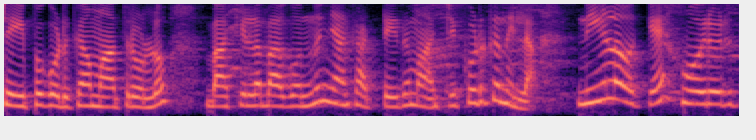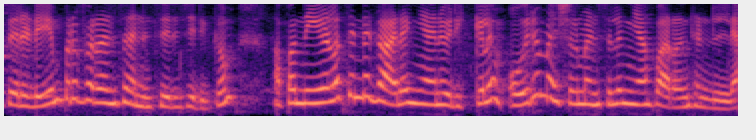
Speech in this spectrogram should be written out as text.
ഷേപ്പ് കൊടുക്കാൻ മാത്രമേ ഉള്ളൂ ബാക്കിയുള്ള ഭാഗമൊന്നും ഞാൻ കട്ട് ചെയ്ത് മാറ്റി കൊടുക്കുന്നില്ല. നീളമൊക്കെ ഓരോരുത്തരുടെയും പ്രിഫറൻസ് അനുസരിച്ചിരിക്കും. അപ്പം നീളത്തിന്റെ കാര്യം ഞാൻ ഒരിക്കലും ഒരു മെഷർമെന്റ്സിലും ഞാൻ പറഞ്ഞിട്ടില്ല.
